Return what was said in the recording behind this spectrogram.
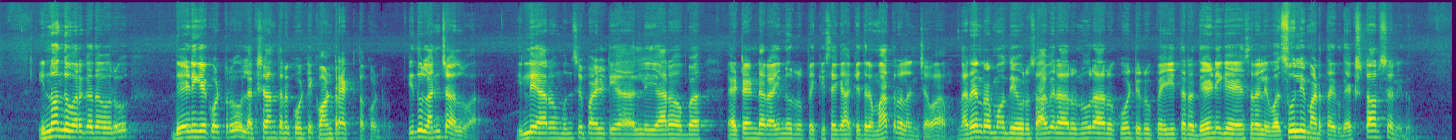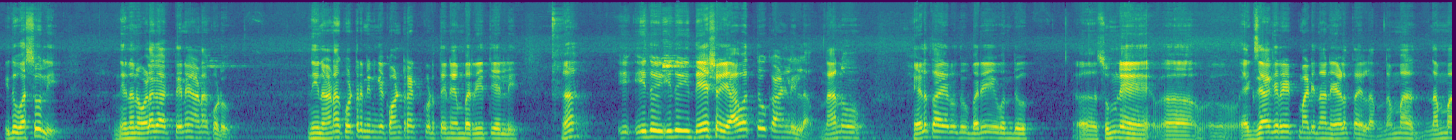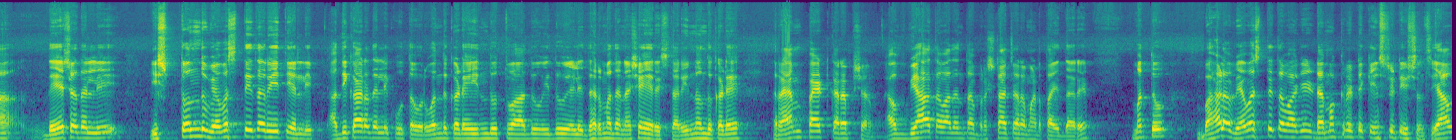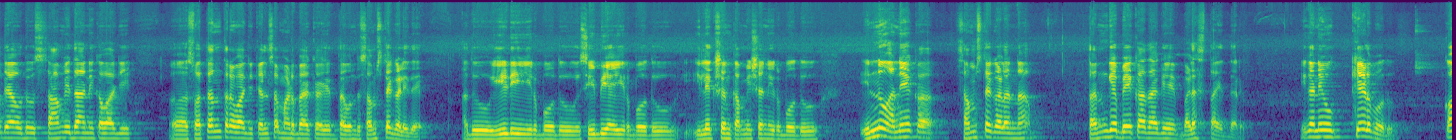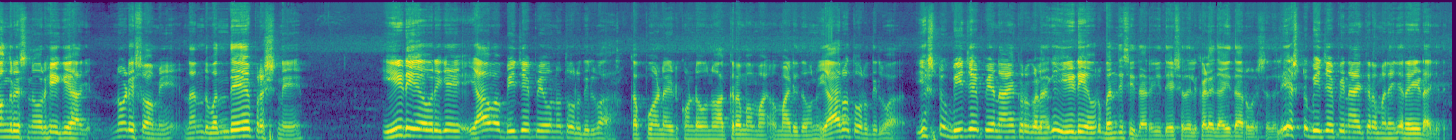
ಇನ್ನೊಂದು ವರ್ಗದವರು ದೇಣಿಗೆ ಕೊಟ್ಟರು ಲಕ್ಷಾಂತರ ಕೋಟಿ ಕಾಂಟ್ರಾಕ್ಟ್ ತಗೊಂಡ್ರು ಇದು ಲಂಚ ಅಲ್ವಾ? ಇಲ್ಲಿ ಯಾರೋ ಮುನ್ಸಿಪಾಲ್ಟಿಯಲ್ಲಿ ಯಾರೋ ಒಬ್ಬ ಅಟೆಂಡರ್ ಐನೂರು ರೂಪಾಯಿ ಕಿಸೆಗೆ ಹಾಕಿದರೆ ಮಾತ್ರ ಲಂಚವಾ. ನರೇಂದ್ರ ಮೋದಿಯವರು ಸಾವಿರಾರು, ನೂರಾರು ಕೋಟಿ ರೂಪಾಯಿ ಈ ಥರ ದೇಣಿಗೆ ಹೆಸರಲ್ಲಿ ವಸೂಲಿ ಮಾಡ್ತಾ ಇರೋದು. ಎಕ್ಸ್ಟಾರ್ಷನ್ ಇದು. ಇದು ವಸೂಲಿ. ನಿನ್ನನ್ನು ಒಳಗಾಗ್ತೇನೆ, ಹಣ ಕೊಡು. ನೀನು ಹಣ ಕೊಟ್ಟರೆ ನಿನಗೆ ಕಾಂಟ್ರಾಕ್ಟ್ ಕೊಡ್ತೇನೆ ಎಂಬ ರೀತಿಯಲ್ಲಿ? ಇದು ಇದು ಈ ದೇಶ ಯಾವತ್ತೂ ಕಾಣಲಿಲ್ಲ. ನಾನು ಹೇಳ್ತಾ ಇರೋದು ಬರೀ ಒಂದು ಸುಮ್ಮನೆ ಎಕ್ಸಾಗರೇಟ್ ಮಾಡಿ ನಾನು ಹೇಳ್ತಾ ಇಲ್ಲ. ನಮ್ಮ ನಮ್ಮ ದೇಶದಲ್ಲಿ ಇಷ್ಟೊಂದು ವ್ಯವಸ್ಥಿತ ರೀತಿಯಲ್ಲಿ ಅಧಿಕಾರದಲ್ಲಿ ಕೂತವರು, ಒಂದು ಕಡೆ ಹಿಂದುತ್ವ, ಅದು ಇದು ಹೇಳಿ ಧರ್ಮದ ನಶೆ ಏರಿಸ್ತಾರೆ, ಇನ್ನೊಂದು ಕಡೆ ರ್ಯಾಂಪ್ಯಾಟ್ ಕರಪ್ಷನ್ ಅವ್ಯಾಹತವಾದಂಥ ಭ್ರಷ್ಟಾಚಾರ ಮಾಡ್ತಾ ಇದ್ದಾರೆ. ಮತ್ತು ಬಹಳ ವ್ಯವಸ್ಥಿತವಾಗಿ ಡೆಮೊಕ್ರೆಟಿಕ್ ಇನ್ಸ್ಟಿಟ್ಯೂಷನ್ಸ್ ಯಾವುದ್ಯಾವುದು ಸಾಂವಿಧಾನಿಕವಾಗಿ ಸ್ವತಂತ್ರವಾಗಿ ಕೆಲಸ ಮಾಡಬೇಕಾಗಿದ್ದ ಒಂದು ಸಂಸ್ಥೆಗಳಿದೆ. ಅದು ಇ ಡಿ ಇರ್ಬೋದು ಸಿ ಬಿ ಐ ಇರ್ಬೋದು ಇಲೆಕ್ಷನ್ ಕಮಿಷನ್ ಇರ್ಬೋದು, ಇನ್ನೂ ಅನೇಕ ಸಂಸ್ಥೆಗಳನ್ನು ತನಗೆ ಬೇಕಾದಾಗೆ ಬಳಸ್ತಾ ಇದ್ದಾರೆ. ಈಗ ನೀವು ಕೇಳ್ಬೋದು, ಕಾಂಗ್ರೆಸ್ನವ್ರು ಹೀಗೆ ಹಾಗೆ. ನೋಡಿ ಸ್ವಾಮಿ, ನಂದು ಒಂದೇ ಪ್ರಶ್ನೆ ಇ ಡಿ ಅವರಿಗೆ ಯಾವ ಬಿ ಜೆ ಪಿಯವನು ತೋರೋದಿಲ್ವಾ? ಕಪ್ಪು ಹಣ ಇಟ್ಕೊಂಡವನು, ಅಕ್ರಮ ಮಾಡಿದವನು, ಯಾರೂ ತೋರೋದಿಲ್ವಾ? ಎಷ್ಟು ಬಿ ಜೆ ಪಿಯ ನಾಯಕರುಗಳಿಗೆ ಇ ಡಿ ಅವರು ಬಂಧಿಸಿದ್ದಾರೆ ಈ ದೇಶದಲ್ಲಿ ಕಳೆದ ಐದಾರು ವರ್ಷದಲ್ಲಿ? ಎಷ್ಟು ಬಿ ಜೆ ಪಿ ನಾಯಕರ ಮನೆಗೆ ರೈಡ್ ಆಗಿದೆ?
